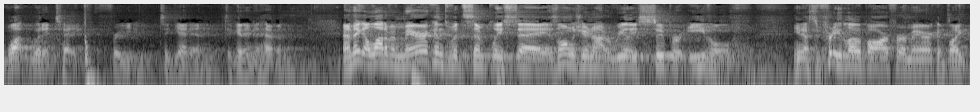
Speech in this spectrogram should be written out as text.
what would it take for you to get in, to get into heaven? And I think a lot of Americans would simply say, as long as you're not really super evil, you know, it's a pretty low bar for Americans. Like,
